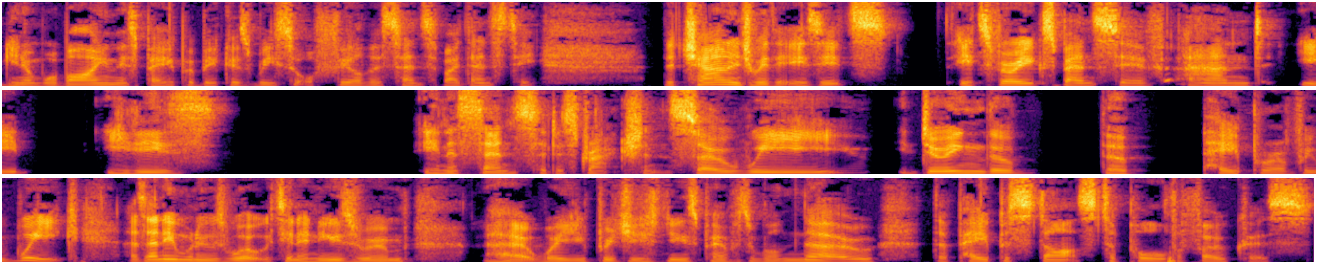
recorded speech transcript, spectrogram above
you know we're buying this paper because we sort of feel this sense of identity. The challenge with it is it's it's very expensive and it it is in a sense a distraction. So we doing the the paper every week, as anyone who's worked in a newsroom uh, where you produce newspapers will know, the paper starts to pull the focus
